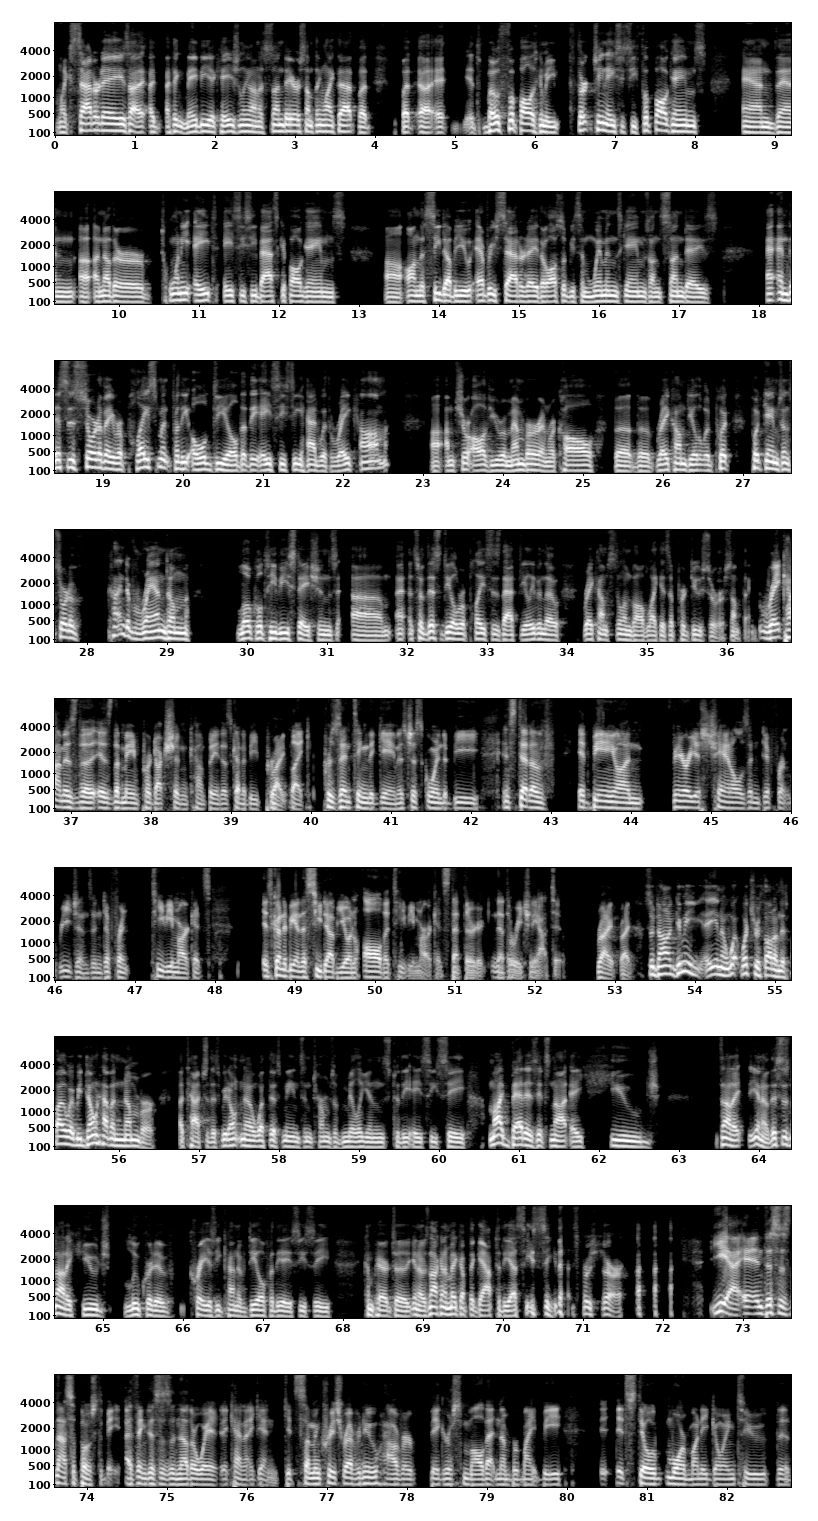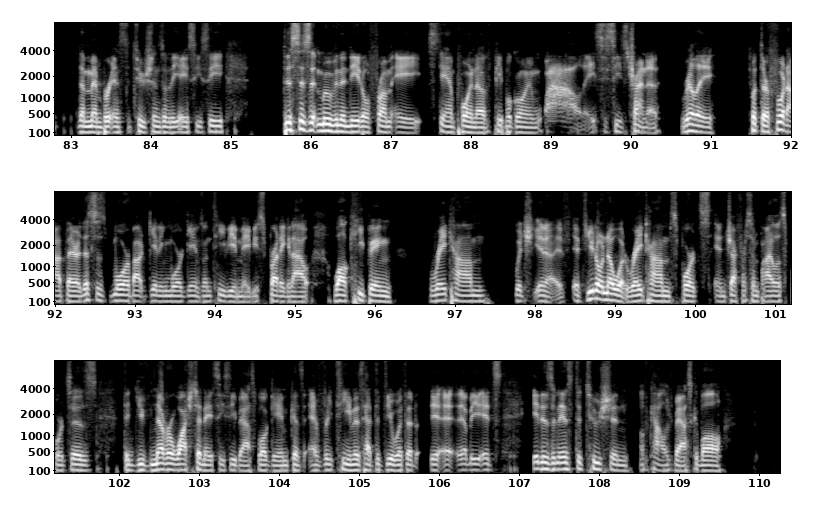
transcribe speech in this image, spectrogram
like Saturdays. I, I, I think maybe occasionally on a Sunday or something like that. But but uh, it, it's both football is going to be 13 ACC football games and then uh, another 28 ACC basketball games uh, on the CW every Saturday. There'll also be some women's games on Sundays. And, and this is sort of a replacement for the old deal that the ACC had with Raycom uh, I'm sure all of you remember and recall the the Raycom deal that would put put games on sort of kind of random local TV stations. Um, and so this deal replaces that deal, even though Raycom's still involved, like as a producer or something. Raycom is the is the main production company that's going to be pre- right. like presenting the game. It's just going to be instead of it being on various channels in different regions and different TV markets, it's going to be on the CW and all the TV markets that they're that they're reaching out to. Right, right. So, Donald, give me, you know, what, what's your thought on this? By the way, we don't have a number attached to this. We don't know what this means in terms of millions to the ACC. My bet is it's not a huge, it's not a, you know, this is not a huge, lucrative, crazy kind of deal for the ACC compared to, you know, it's not going to make up the gap to the SEC. That's for sure. yeah. And this is not supposed to be. I think this is another way to kind of, again, get some increased revenue, however big or small that number might be it, it's still more money going to the the member institutions of the ACC. This isn't moving the needle from a standpoint of people going, "Wow, the ACC is trying to really put their foot out there." This is more about getting more games on TV and maybe spreading it out while keeping Raycom which you know if, if you don't know what Raycom Sports and Jefferson Pilot Sports is, then you've never watched an ACC basketball game because every team has had to deal with it. I mean, it's it is an institution of college basketball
